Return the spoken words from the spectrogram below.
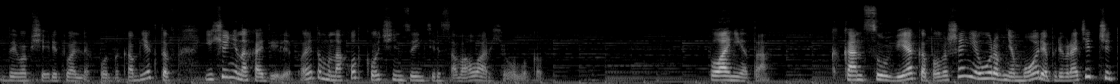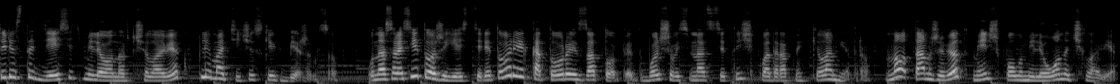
да и вообще ритуальных водных объектов, еще не находили, поэтому находка очень заинтересовала археологов. Планета. К концу века повышение уровня моря превратит 410 миллионов человек в климатических беженцев – у нас в России тоже есть территории, которые затопят, больше 18 тысяч квадратных километров. Но там живет меньше полумиллиона человек.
